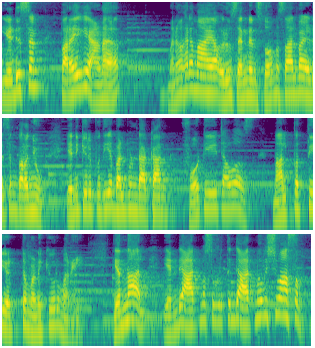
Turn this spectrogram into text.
എഡിസൺ പറയുകയാണ് മനോഹരമായ ഒരു സെന്റൻസ് തോമസ് ആൽവ എഡിസൺ പറഞ്ഞു എനിക്കൊരു പുതിയ ബൾബ് ഉണ്ടാക്കാൻ ഫോർട്ടി എയ്റ്റ് അവേഴ്സ് നാൽപ്പത്തി എട്ട് മണിക്കൂർ മണി എന്നാൽ എന്റെ ആത്മസുഹൃത്തിന്റെ ആത്മവിശ്വാസം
